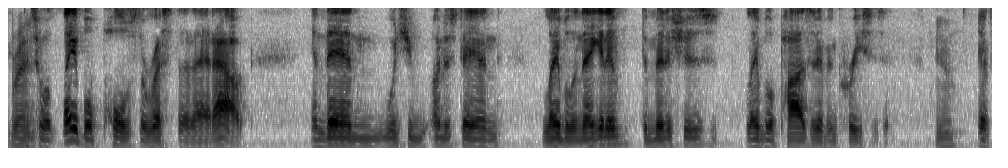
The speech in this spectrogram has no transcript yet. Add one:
Right. And so a label pulls the rest of that out. And then once you understand label a negative diminishes, label a positive increases it. Yeah. If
